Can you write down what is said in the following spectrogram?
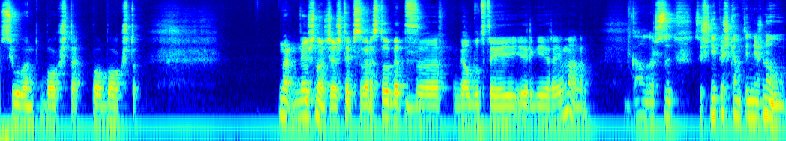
siūlant bokštą po bokštų. Na, nežinau, čia aš taip svarstau, bet mhm. galbūt tai irgi yra įmanoma gal aš su, su šnipiškiam, tai nežinau,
